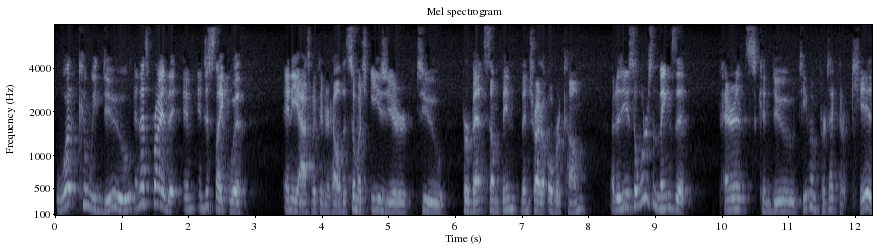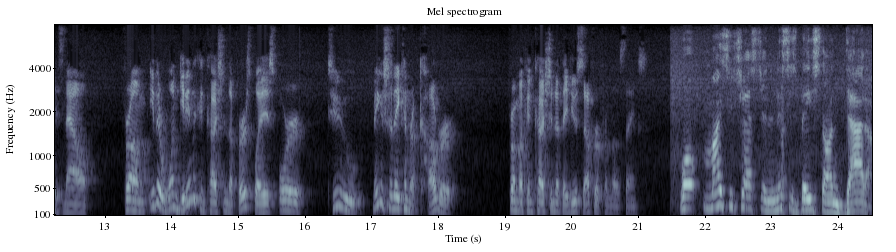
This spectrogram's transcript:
what can we do? And that's probably the, and, and just like with any aspect of your health, it's so much easier to prevent something than try to overcome a disease. So, what are some things that parents can do to even protect their kids now from either one getting the concussion in the first place, or two making sure they can recover from a concussion if they do suffer from those things? Well, my suggestion, and this is based on data,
